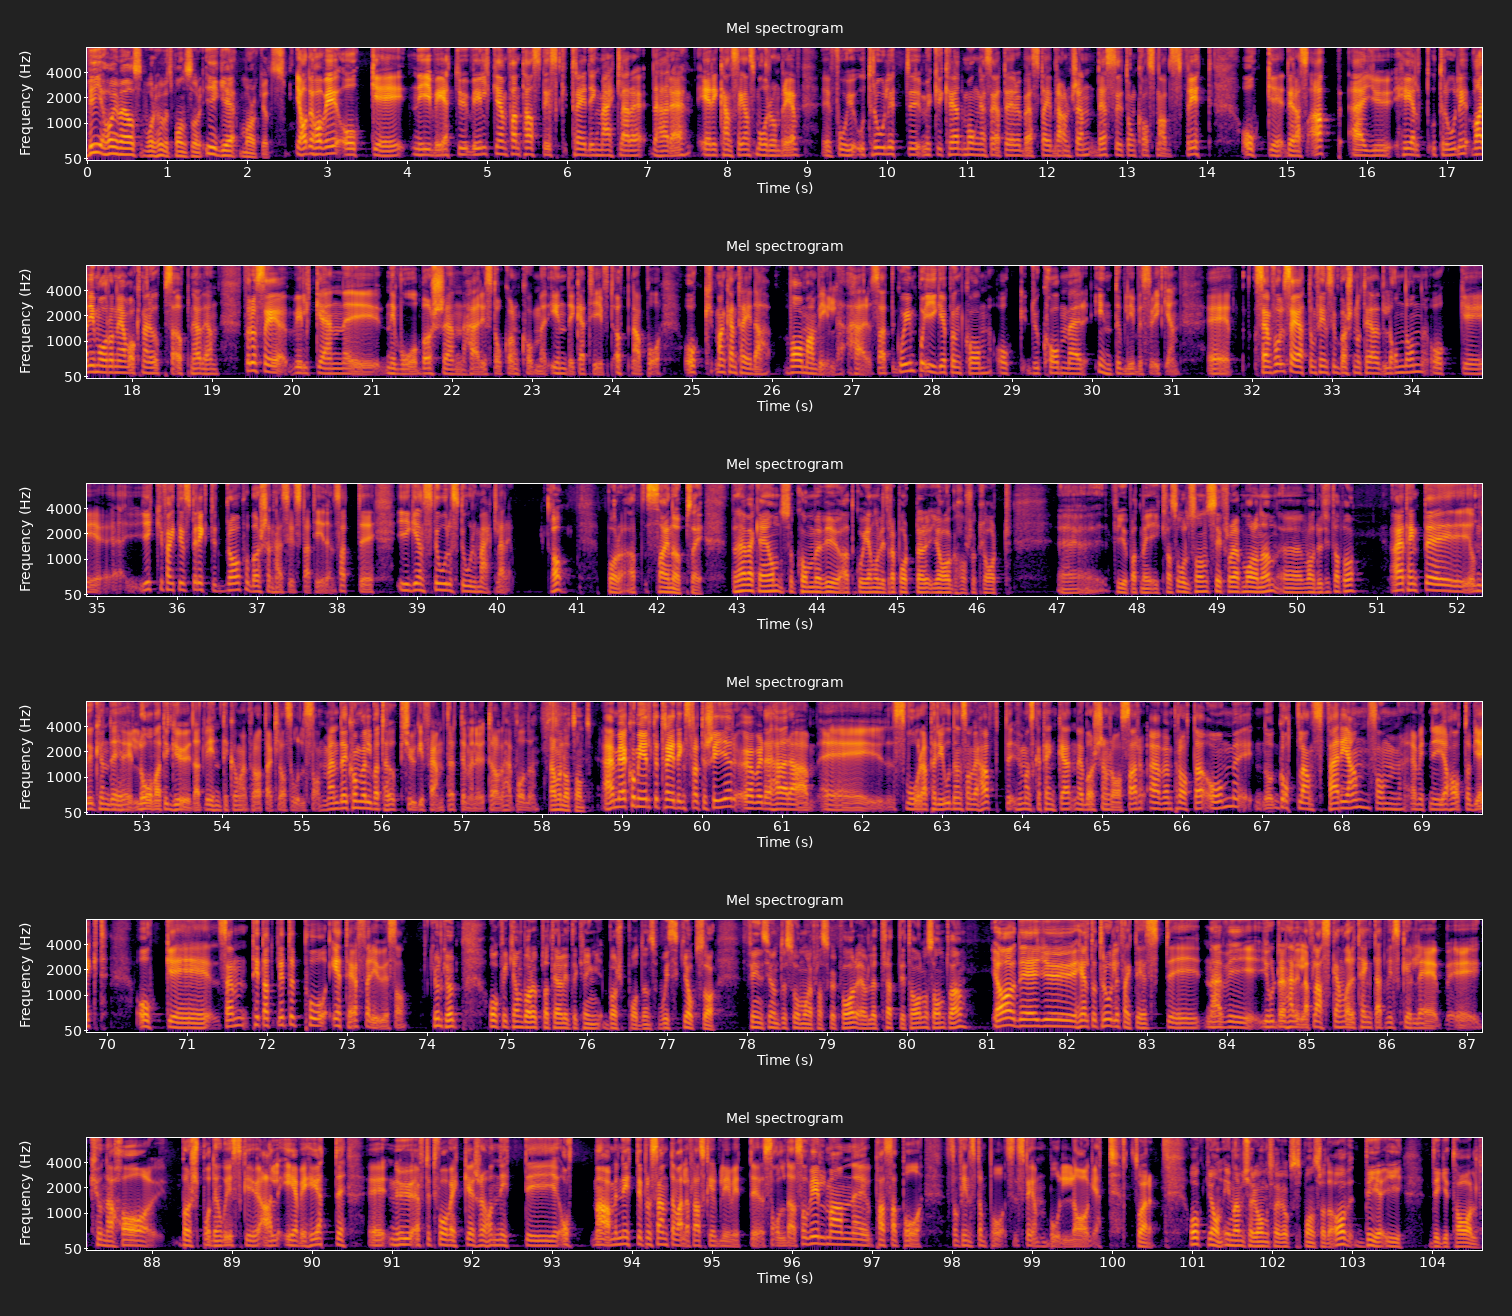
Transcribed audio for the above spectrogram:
Vi har ju med oss vår huvudsponsor IG Markets. Ja, det har vi och eh, ni vet ju vilken fantastisk tradingmäklare det här är. Erik Hanséns morgonbrev eh, får ju otroligt eh, mycket cred. Många säger att det är det bästa i branschen. Dessutom kostnadsfritt och eh, deras app är ju helt otrolig. Varje morgon när jag vaknar upp så öppnar jag den för att se vilken eh, nivå börsen här i Stockholm kommer indikativt öppna på. Och man kan trada vad man vill här. Så att gå in på ig.com och du kommer inte bli besviken. Eh, sen får vi säga att de finns ju börsnoterade i London och eh, gick ju faktiskt riktigt bra på börsen här sista tiden. Så att eh, IG är en stor, stor mäklare. Ja, bara att signa upp sig. Den här veckan John, så kommer vi ju att gå igenom lite rapporter. Jag har såklart eh, fördjupat mig i Clas Olssons siffror här på morgonen. Eh, vad har du tittat på? Ja, jag tänkte om du kunde lova till Gud att vi inte kommer att prata Clas Olsson. Men det kommer väl bara ta upp 25-30 minuter av den här podden. Ja, men något sånt. Nej, men jag kommer ge lite tradingstrategier över den här eh, svåra perioden som vi haft, hur man ska tänka när börsen rasar. Även prata om Gotlandsfärjan som är mitt nya hatobjekt. Och eh, sen titta lite på ETFer i USA. Kul, kul. Och vi kan bara uppdatera lite kring Börspoddens whisky också. Finns ju inte så många flaskor kvar, är väl ett 30-tal och sånt va? Ja, det är ju helt otroligt faktiskt. När vi gjorde den här lilla flaskan var det tänkt att vi skulle eh, kunna ha Börspodden whisky i all evighet. Eh, nu efter två veckor så har 98 Ja, men 90 procent av alla flaskor blivit eh, sålda. Så vill man eh, passa på så finns de på Systembolaget. Så är det. Och John, innan vi kör igång så är vi också sponsrade av DI Digital.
